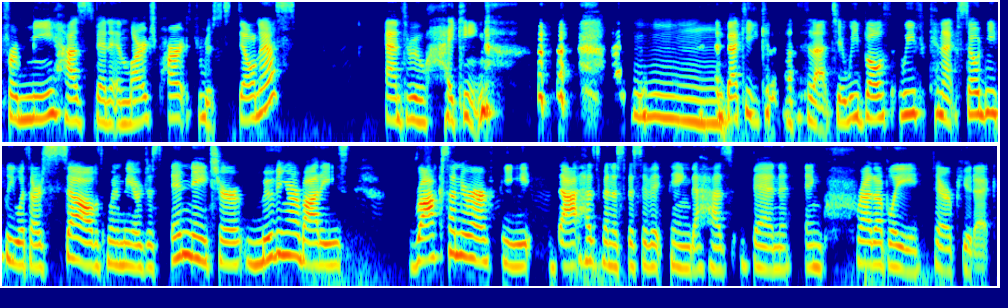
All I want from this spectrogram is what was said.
for me has been in large part through stillness and through hiking mm-hmm. And Becky can attest to that too. We both we connect so deeply with ourselves when we are just in nature, moving our bodies, rocks under our feet. That has been a specific thing that has been incredibly therapeutic.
